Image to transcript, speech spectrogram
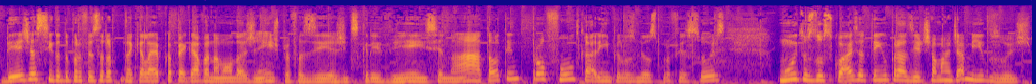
desde assim, quando o professor naquela época pegava na mão da gente para fazer a gente escrever, ensinar tal, eu tenho um profundo carinho pelos meus professores, muitos dos quais eu tenho o prazer de chamar de amigos hoje.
